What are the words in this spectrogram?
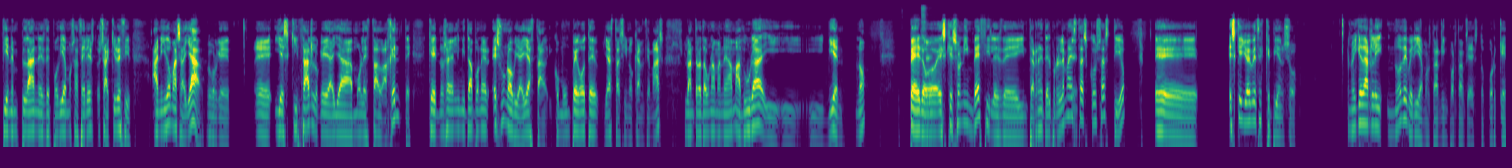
tienen planes de podíamos hacer esto. O sea, quiero decir, han ido más allá, porque eh, y es quizás lo que haya molestado a gente, que no se hayan limitado a poner, es un novia, ya está, como un pegote, ya está, sino que hace más lo han tratado de una manera madura y, bien, ¿no? Pero es que son imbéciles de Internet. El problema de estas cosas, tío, eh, es que yo hay veces que pienso, no hay que darle, no deberíamos darle importancia a esto, porque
